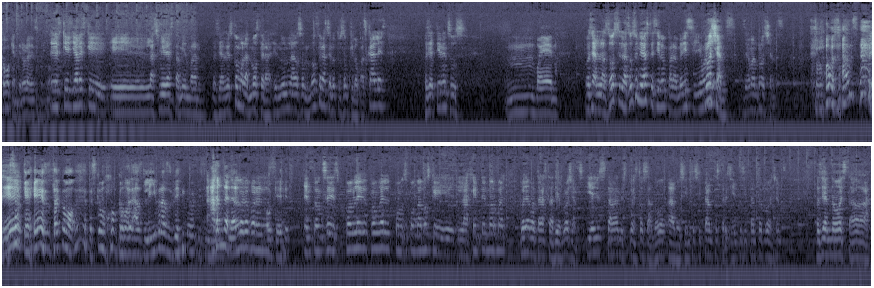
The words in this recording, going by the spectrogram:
Como que anterior a eso. es que ya ves que eh, las unidades también van, o sea, es como la atmósfera, en un lado son atmósferas, en otro son kilopascales, o sea, tienen sus, Mm, bueno. o sea, las dos, las dos unidades te sirven para medir Sí, bueno. Roshans, se llaman Roshans. ¿Rosans? ¿Eso qué es? Está como... Es como, como las libras viendo... Ándale, de por el- Ok. Entonces, ponle, póngale- pon- supongamos que la gente normal puede aguantar hasta 10 Roshans y ellos estaban expuestos a, do- a 200 y tantos, 300 y tantos Roshans. O sea, no estaba,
